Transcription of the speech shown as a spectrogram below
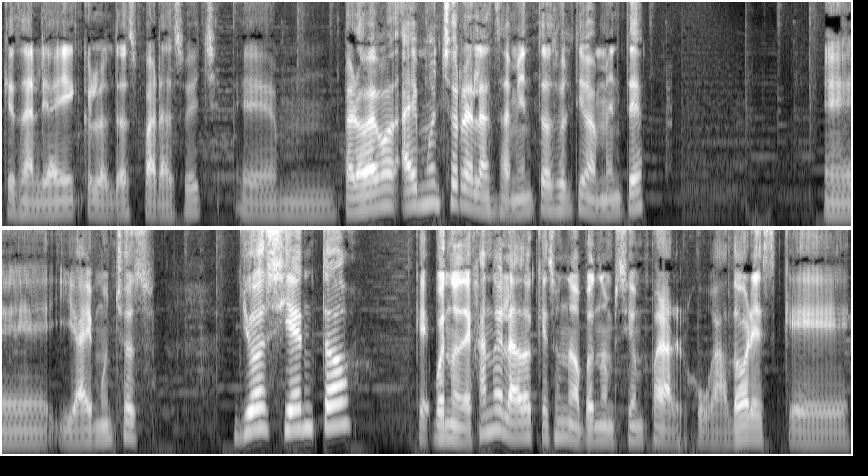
Que salió ahí con los dos para Switch. Em, pero vemos, hay muchos relanzamientos últimamente. Eh, y hay muchos. Yo siento que, bueno, dejando de lado que es una buena opción para los jugadores que,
